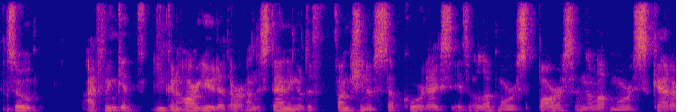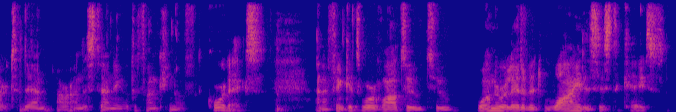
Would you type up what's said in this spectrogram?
So I think it, you can argue that our understanding of the function of subcortex is a lot more sparse and a lot more scattered than our understanding of the function of cortex. And I think it's worthwhile to, to wonder a little bit why this is the case.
